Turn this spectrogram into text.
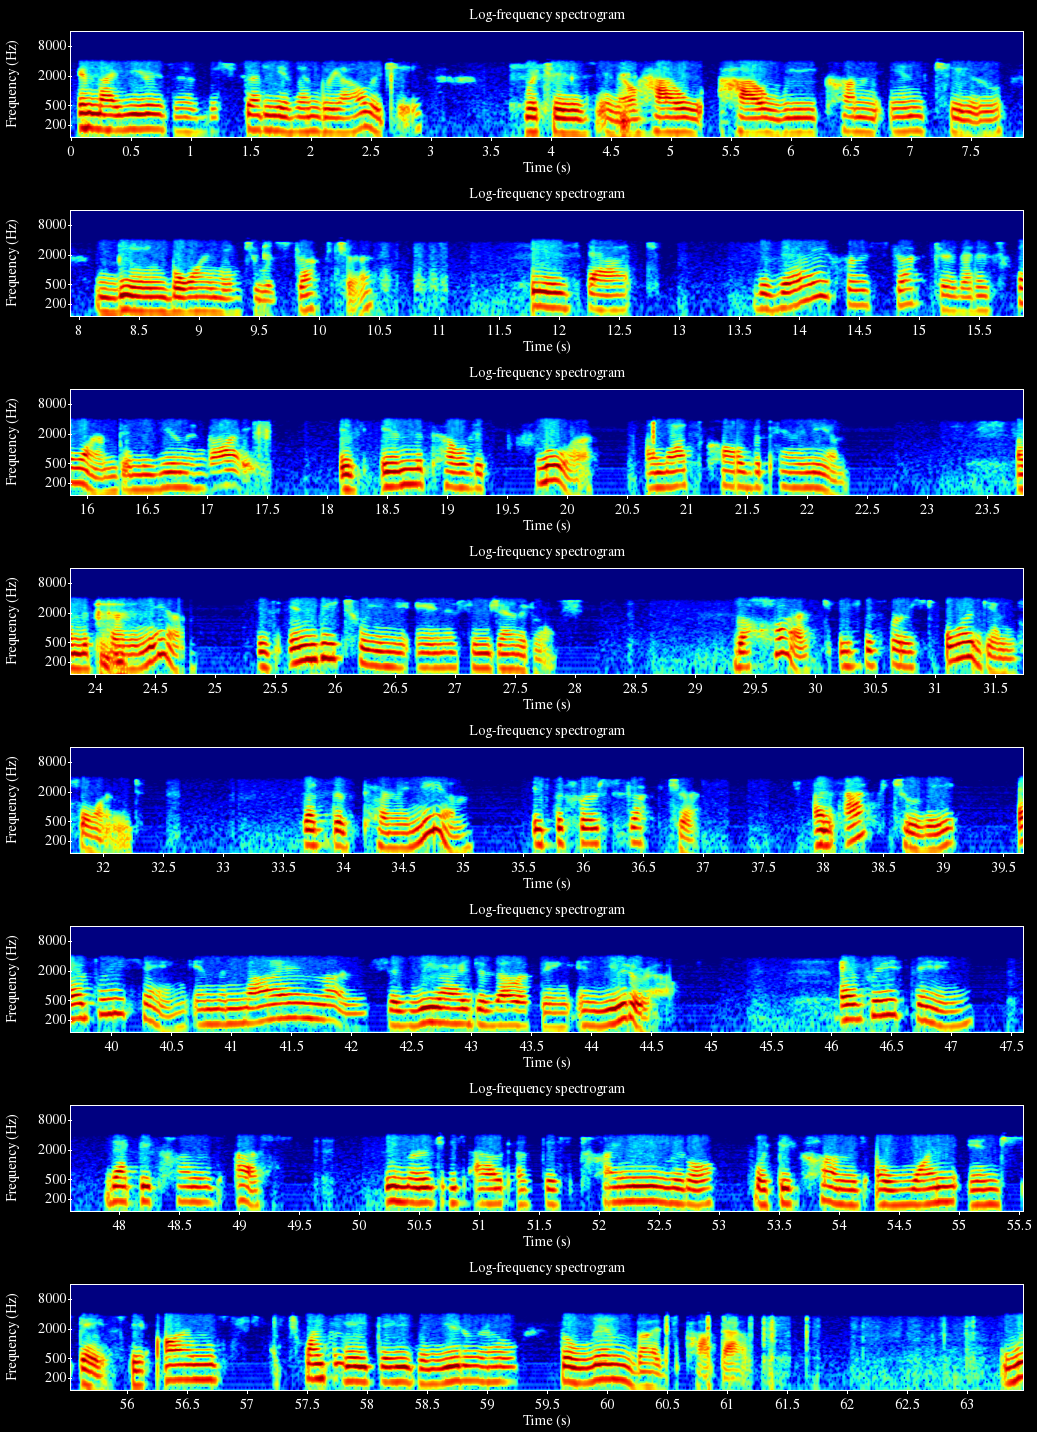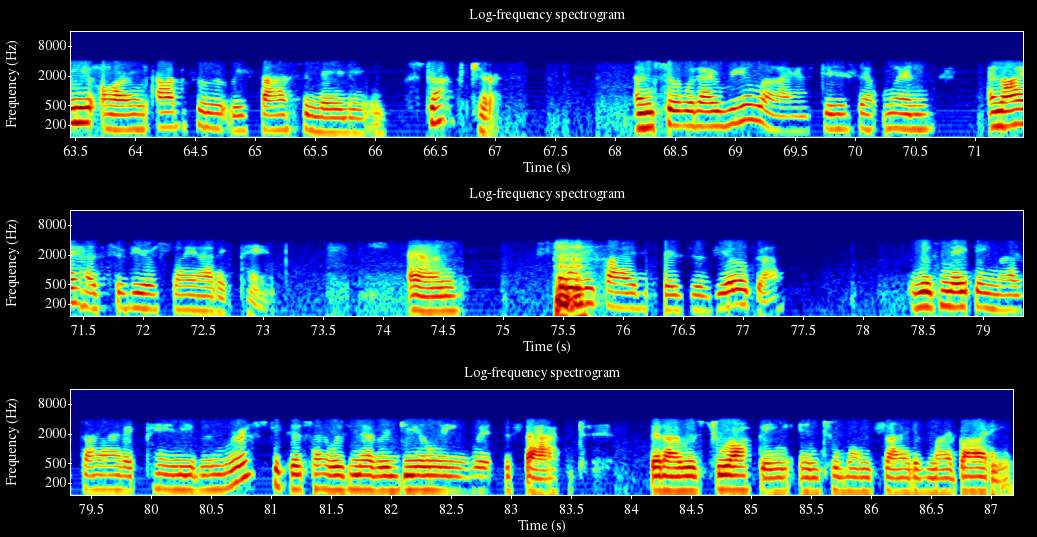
in my years of the study of embryology, which is, you know, how how we come into being born into a structure, is that the very first structure that is formed in the human body is in the pelvic floor, and that's called the perineum. And the Mhm. perineum is in between the anus and genitals. The heart is the first organ formed, but the perineum is the first structure. And actually, everything in the nine months as we are developing in utero, everything that becomes us emerges out of this tiny little, what becomes a one inch space. The arms at 28 days in utero, the limb buds pop out. We are an absolutely fascinating structure. And so what I realized is that when, and I had severe sciatic pain, and Mhm. 45 years of yoga was making my sciatic pain even worse because I was never dealing with the fact that I was dropping into one side of my body.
